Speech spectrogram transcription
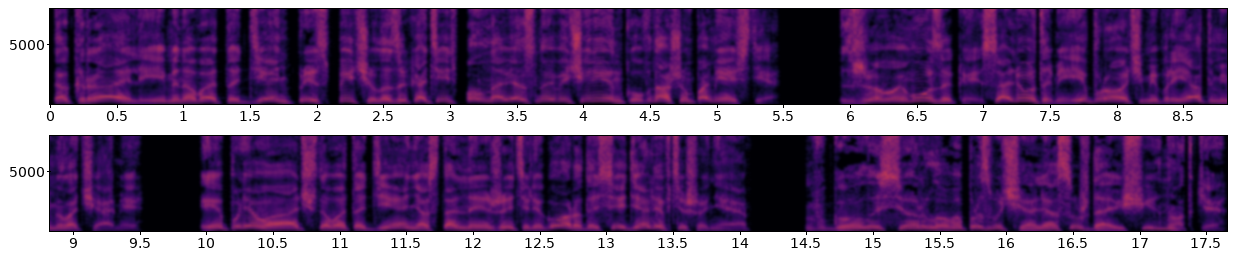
Так Райли именно в этот день приспичило закатить полновесную вечеринку в нашем поместье. С живой музыкой, салютами и прочими приятными мелочами. И плевать, что в этот день остальные жители города сидели в тишине». В голосе Орлова прозвучали осуждающие нотки.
